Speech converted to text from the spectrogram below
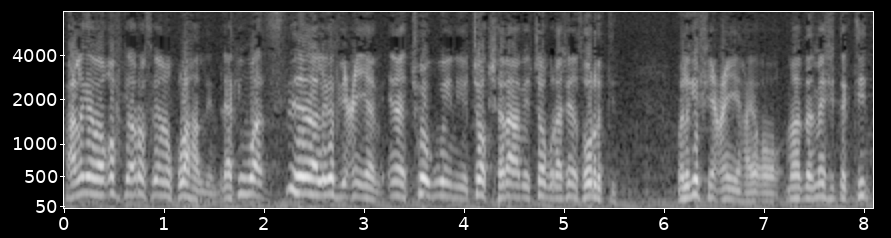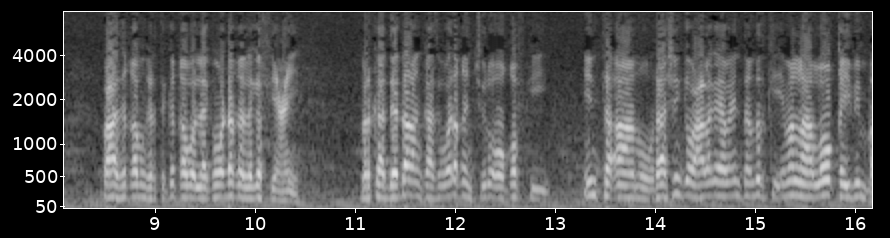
Waxaa laga yaabaa qofkii arooska inuu kula hadlin laakiin waa sideedaa laga fiican yahay. Inaad joog weyn iyo joog sharaab iyo joog raashina soo rartid. Waa laga fiican yahay oo ma meeshii tagtid waxaad ka qaban karta ka qabo laakiin waa dhaqan laga fiican yahay marka dee dhaqankaasi waa dhaqan jiro oo qofkii inta aanu raashinka waxaa laga yaabaa intaan dadkii iman lahaa loo qaybinba.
